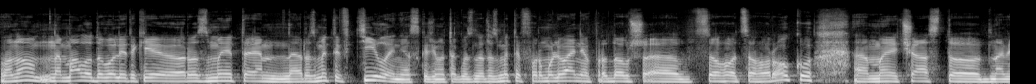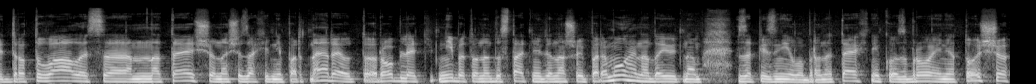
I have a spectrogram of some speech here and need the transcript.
Воно мало доволі таке розмите, розмите втілення, скажімо так, розмите формулювання впродовж е, всього цього року. Е, ми часто навіть дратувалися на те, що наші західні партнери от роблять, нібито недостатньо для нашої перемоги, надають нам запізніло бронетехніку, озброєння тощо,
